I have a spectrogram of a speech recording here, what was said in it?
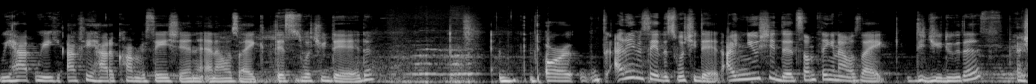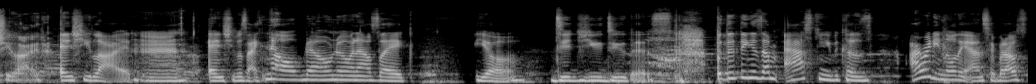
we had we actually had a conversation, and I was like, "This is what you did." Or I didn't even say this what she did. I knew she did something, and I was like, "Did you do this?" and she lied. And she lied. Mm. And she was like, no, no, no. And I was like, yo, did you do this? But the thing is, I'm asking you because I already know the answer, but I was,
